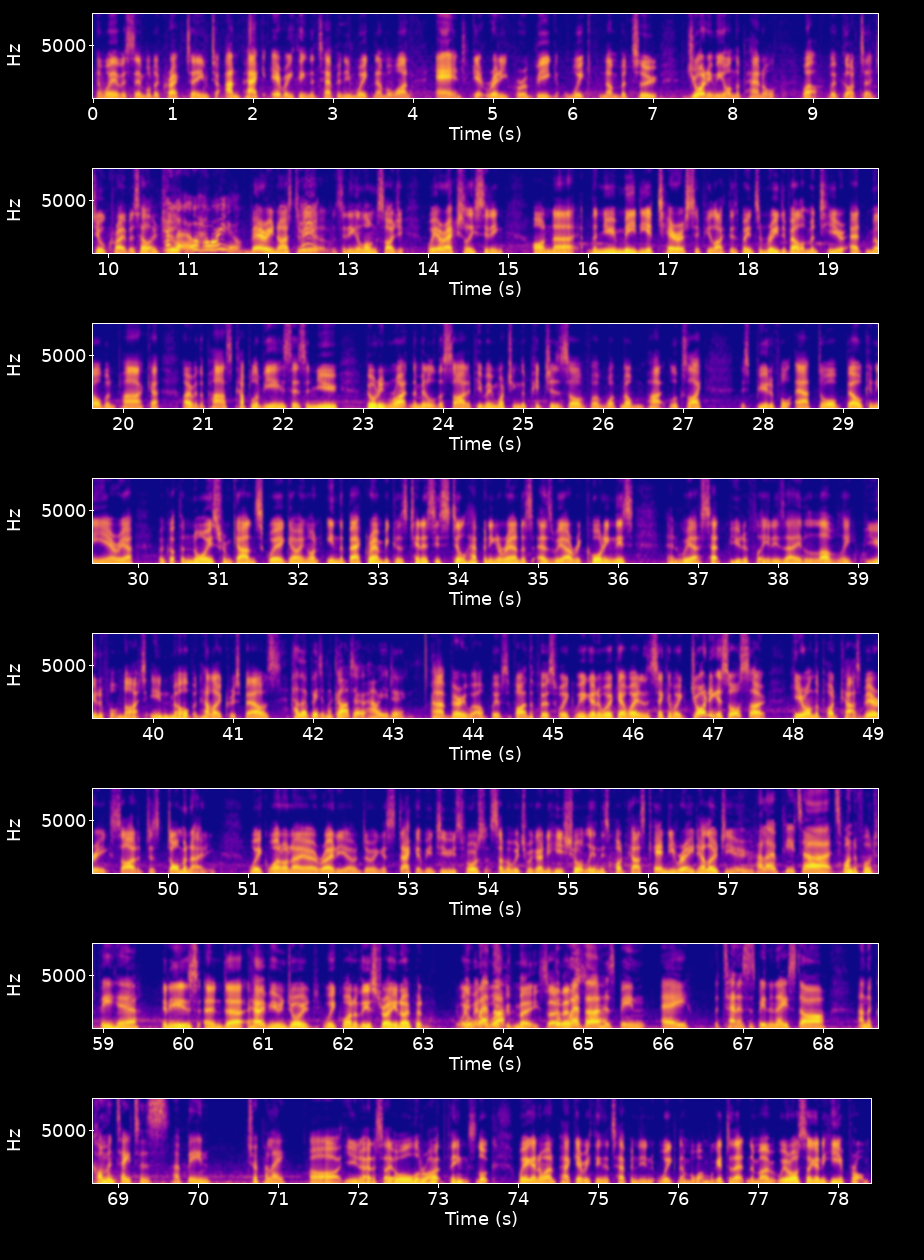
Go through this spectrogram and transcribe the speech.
And we have assembled a crack team to unpack everything that's happened in week number one and get ready for a big week number two. Joining me on the panel, well, we've got uh, Jill Craybas. Hello, Jill. Hello, how are you? Very nice to Good. be uh, sitting alongside you. We are actually sitting on uh, the new media terrace, if you like. There's been some redevelopment here at Melbourne Park uh, over the past couple of years. There's a new building right in the middle of the site. If you've been watching the pictures of, of what Melbourne Park looks like, this beautiful outdoor balcony area. We've got the noise from Garden Square going on in the background because tennis is still happening around us as we are recording this. And we are sat beautifully. It is a lovely, beautiful night in Melbourne. Hello, Chris Bowers. Hello, Peter Marcato. How are you doing? Uh, very well. We have survived the first week. We're going to work our way to the second week. Joining us also here on the podcast, very excited, just dominating week one on AO Radio and doing a stack of interviews for us, some of which we're going to hear shortly in this podcast. Candy Reid, hello to you. Hello, Peter. It's wonderful to be here. It is. And uh, how have you enjoyed week one of the Australian Open? Well, The you've had to weather- work with me, so the that's, weather has been A, the tennis has been an A star, and the commentators have been triple A. Oh, you know how to say all the right things. Look, we're going to unpack everything that's happened in week number one. We'll get to that in a moment. We're also going to hear from,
